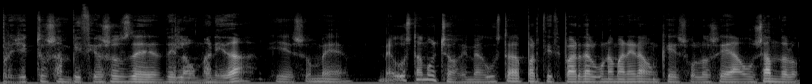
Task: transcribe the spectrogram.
proyectos ambiciosos de, de la humanidad. Y eso me, me gusta mucho y me gusta participar de alguna manera aunque solo sea usándolo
